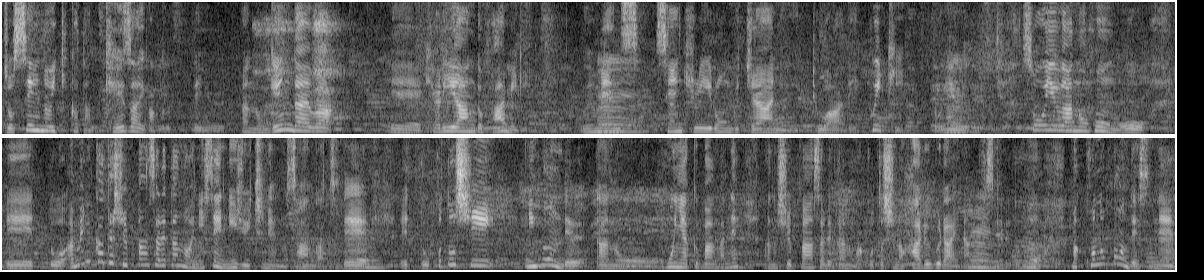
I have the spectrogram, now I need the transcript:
女性の生き方の経済学っていうあの現代は、えー、キャリアファミリー Women's Century Long Journey Toward Equity という、そういうあの本を、えーっとアメリカで出版されたのは2021年の3月で、うん。えっと、今年日本であの翻訳版がねあの出版されたのが今年の春ぐらいなんですけれども、まあ、この本ですね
